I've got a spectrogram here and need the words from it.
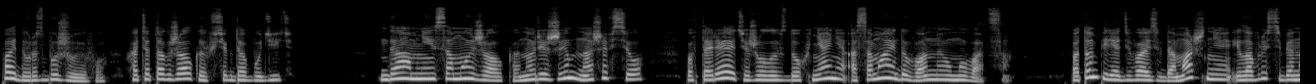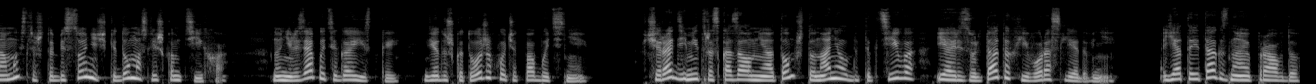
Пойду разбужу его, хотя так жалко их всегда будить. Да, мне и самой жалко, но режим — наше все. Повторяю тяжелый вздох няни, а сама иду в ванную умываться. Потом переодеваюсь в домашнее и ловлю себя на мысли, что без Сонечки дома слишком тихо. Но нельзя быть эгоисткой. Дедушка тоже хочет побыть с ней. Вчера Демид рассказал мне о том, что нанял детектива и о результатах его расследований. Я-то и так знаю правду,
